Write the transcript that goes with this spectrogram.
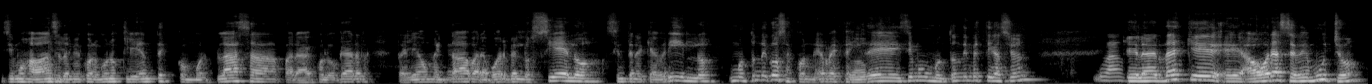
Hicimos avance también con algunos clientes como el Plaza para colocar realidad aumentada para poder ver los cielos sin tener que abrirlos, un montón de cosas con RFID, hicimos un montón de investigación que la verdad es que eh, ahora se ve mucho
